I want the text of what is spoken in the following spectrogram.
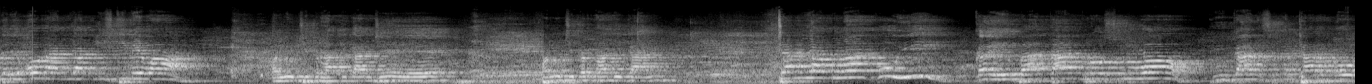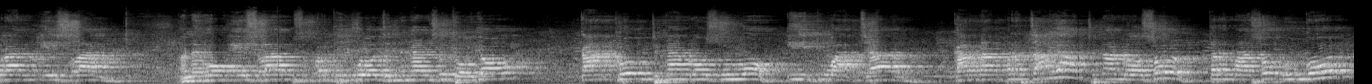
menjadi orang yang istimewa. Perlu diperhatikan deh perlu diperhatikan. Dan yang mengakui kehebatan Rasulullah bukan sekedar orang Islam. Ane wong Islam seperti kula jenengan sedaya kagum dengan Rasulullah itu wajar. Karena percaya dengan Rasul termasuk rukun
